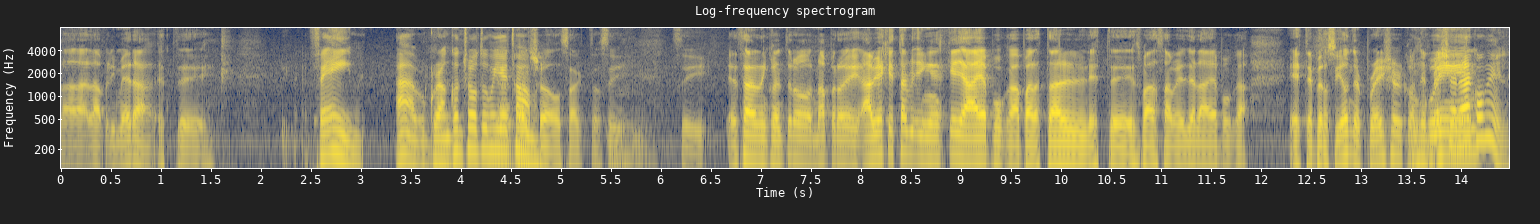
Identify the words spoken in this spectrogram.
la, la primera. Este... Fame. Ah, Ground Control to Major Ground Tom. Control, exacto, sí. Sí, esa la encuentro, no, pero eh, había que estar en aquella época para estar, este, para saber de la época. Este, pero sí, Under Pressure con Under Queen. Pressure era con él.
